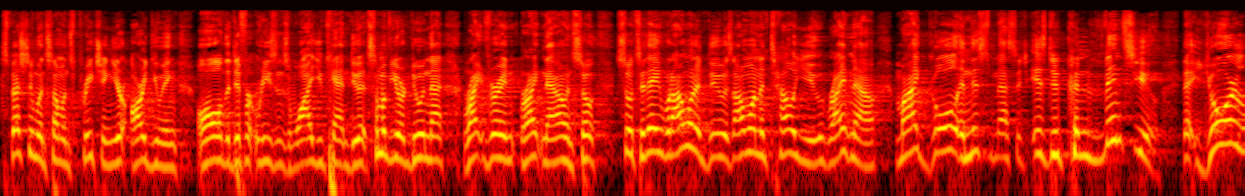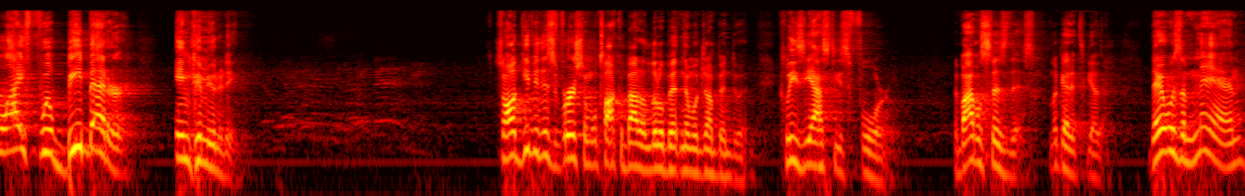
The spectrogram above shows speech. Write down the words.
especially when someone's preaching, you're arguing all the different reasons why you can't do it. Some of you are doing that right very right now. And so, so today, what I want to do is I want to tell you right now, my goal in this message is to convince you that your life will be better in community. So I'll give you this verse and we'll talk about it a little bit and then we'll jump into it. Ecclesiastes 4. The Bible says this. Look at it together. There was a man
